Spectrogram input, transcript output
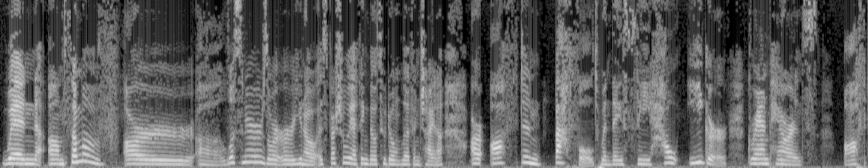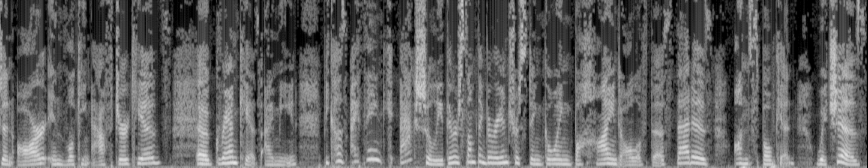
when um, some of our uh, listeners, or, or, you know, especially I think those who don't live in China, are often baffled when they see how eager grandparents often are in looking after kids, uh, grandkids, I mean, because I think actually there's something very interesting going behind all of this that is unspoken, which is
